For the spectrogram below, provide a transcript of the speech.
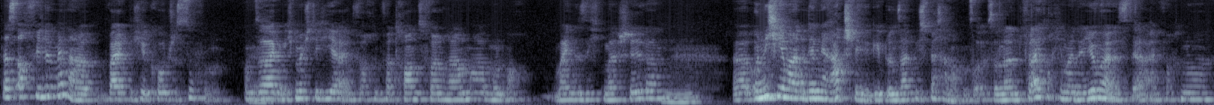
dass auch viele Männer weibliche Coaches suchen und ja. sagen, ich möchte hier einfach einen vertrauensvollen Rahmen haben und auch meine Sicht mal schildern. Mhm. Äh, und nicht jemanden, der mir Ratschläge gibt und sagt, wie ich es besser machen soll, sondern vielleicht auch jemand, der jünger ist, der einfach nur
